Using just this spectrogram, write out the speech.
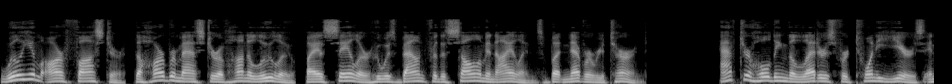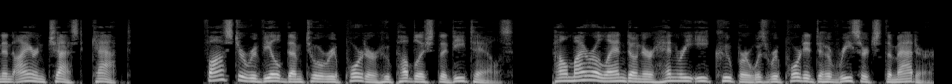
William R. Foster, the harbormaster of Honolulu, by a sailor who was bound for the Solomon Islands but never returned. After holding the letters for 20 years in an iron chest, Capt. Foster revealed them to a reporter who published the details. Palmyra landowner Henry E. Cooper was reported to have researched the matter.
